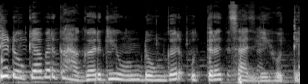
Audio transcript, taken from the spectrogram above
ती डोक्यावर घागर घेऊन डोंगर उतरत चालली होती.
